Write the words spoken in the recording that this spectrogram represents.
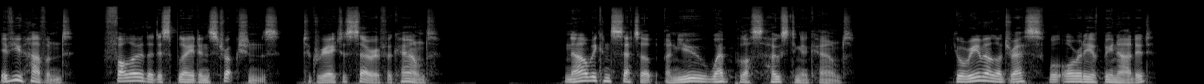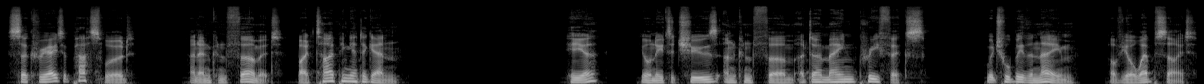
If you haven't, follow the displayed instructions to create a Serif account. Now we can set up a new WebPlus hosting account. Your email address will already have been added, so create a password and then confirm it by typing it again. Here, you'll need to choose and confirm a domain prefix, which will be the name of your website.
